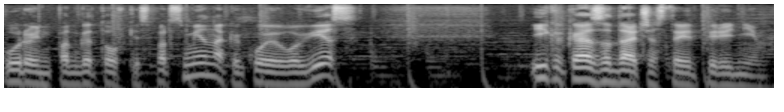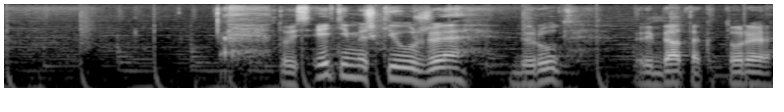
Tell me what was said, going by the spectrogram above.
уровень подготовки спортсмена, какой его вес и какая задача стоит перед ним. То есть эти мешки уже берут ребята, которые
